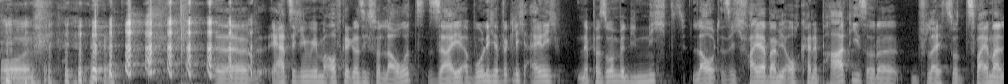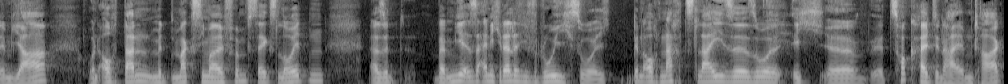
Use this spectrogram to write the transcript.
und äh, er hat sich irgendwie immer aufgeregt, dass ich so laut sei, obwohl ich ja wirklich eigentlich eine Person bin, die nicht laut ist. Ich feiere bei mir auch keine Partys oder vielleicht so zweimal im Jahr und auch dann mit maximal fünf, sechs Leuten. Also bei mir ist es eigentlich relativ ruhig so. Ich bin auch nachts leise, so ich äh, zock halt den halben Tag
